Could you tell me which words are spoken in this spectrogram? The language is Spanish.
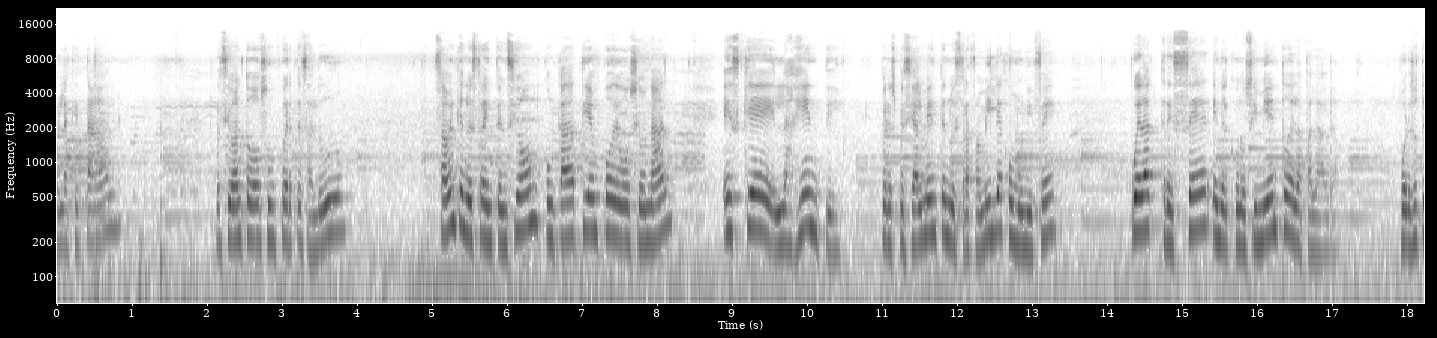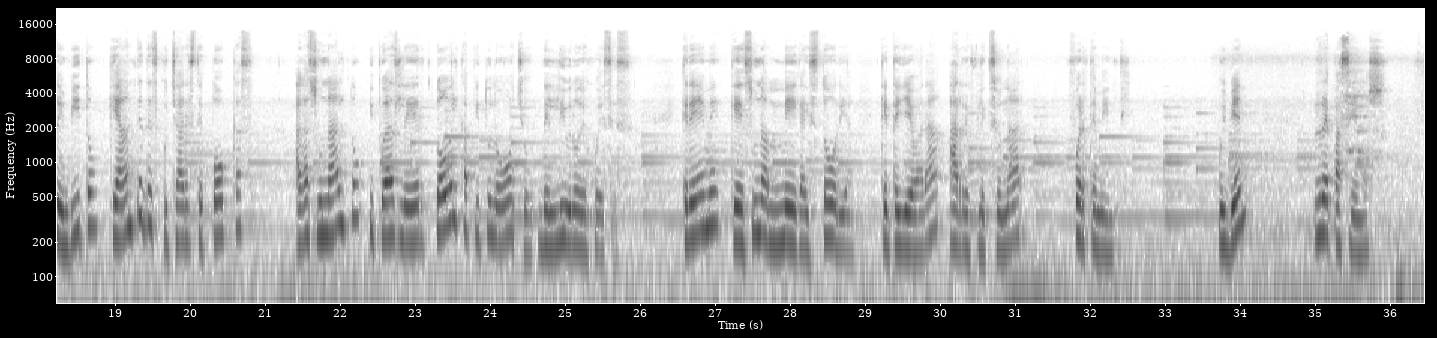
Hola, ¿qué tal? Reciban todos un fuerte saludo. Saben que nuestra intención con cada tiempo devocional es que la gente, pero especialmente nuestra familia Comunife, pueda crecer en el conocimiento de la palabra. Por eso te invito que antes de escuchar este podcast hagas un alto y puedas leer todo el capítulo 8 del libro de jueces. Créeme que es una mega historia que te llevará a reflexionar fuertemente. Muy bien, repasemos.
